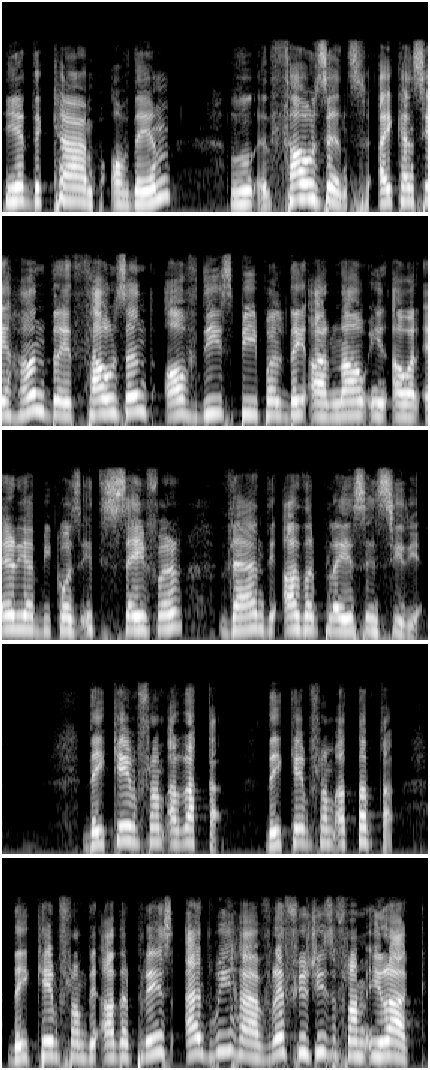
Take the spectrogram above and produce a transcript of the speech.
Here the camp of them, thousands, I can say hundred thousand of these people, they are now in our area because it's safer than the other place in Syria. They came from Al-Raqqa, they came from At-Tabqa, they came from the other place, and we have refugees from Iraq,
